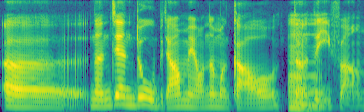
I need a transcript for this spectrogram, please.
呃能见度比较没有那么高的嗯地方，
